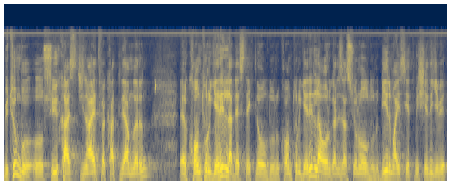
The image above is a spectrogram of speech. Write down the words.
bütün bu e, suikast, cinayet ve katliamların e, kontur gerilla destekli olduğunu, kontur gerilla organizasyonu olduğunu 1 Mayıs 77 gibi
